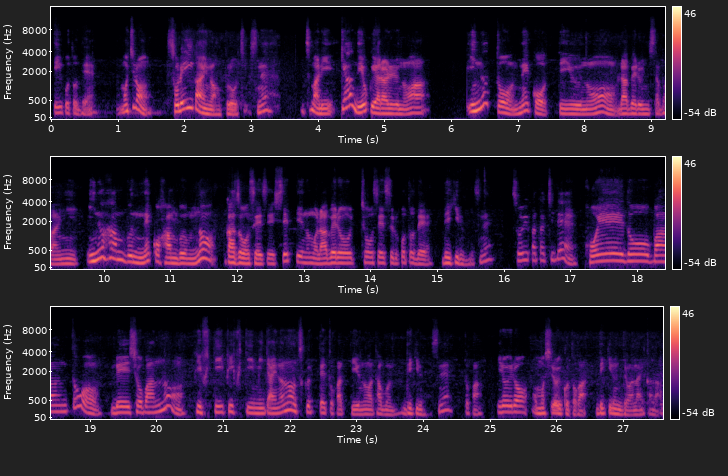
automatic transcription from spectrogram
っていうことで、もちろんそれ以外のアプローチですね。つまり、ギャンでよくやられるのは、犬と猫っていうのをラベルにした場合に、犬半分、猫半分の画像を生成してっていうのもラベルを調整することでできるんですね。そういう形で、小江戸版と霊書版の50-50みたいなのを作ってとかっていうのは多分できるんですね。とか、いろいろ面白いことができるんではないかなと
